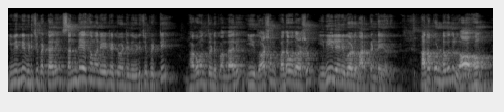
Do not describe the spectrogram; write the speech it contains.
ఇవన్నీ విడిచిపెట్టాలి. సందేహం అనేటటువంటిది విడిచిపెట్టి భగవంతుడిని పొందాలి. ఈ దోషం పదవ దోషం ఇది లేనివాడు మార్కండేయుడు. పదకొండవది లోభం.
